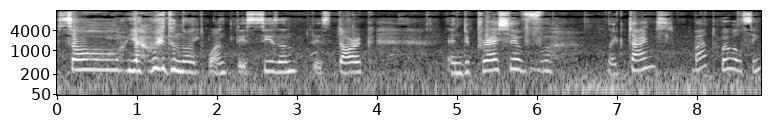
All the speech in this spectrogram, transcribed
So yeah we do not want this season this dark and depressive like times but we will see.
